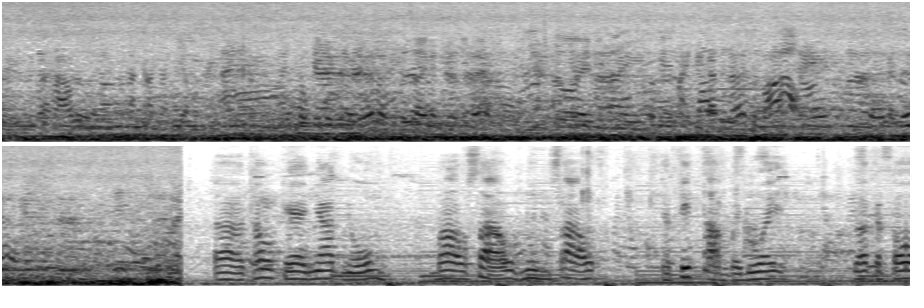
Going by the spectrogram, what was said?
เลยตั้งแต่เช้าเลยอากาศจะเยี่ยมโชคดี เออเท่าแก่ญาติโยมบ่าวสาวนุ่มสาว จะติดตามไปด้วย แล้วก็ต่อ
